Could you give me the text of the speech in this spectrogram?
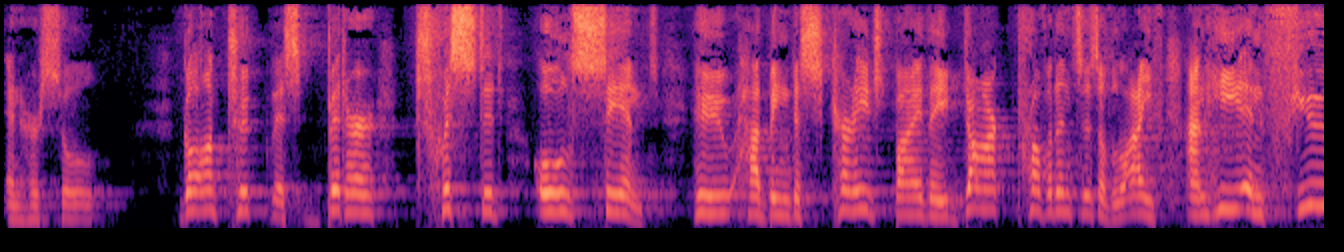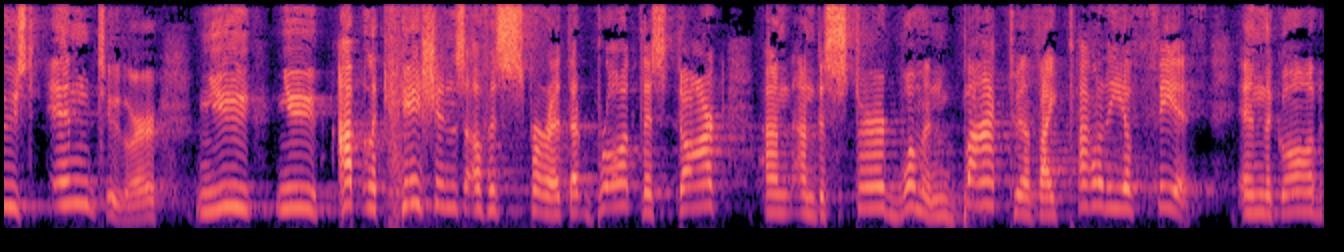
in her soul. God took this bitter, twisted old saint who had been discouraged by the dark providences of life and he infused into her new, new applications of his spirit that brought this dark and, and disturbed woman back to a vitality of faith in the God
